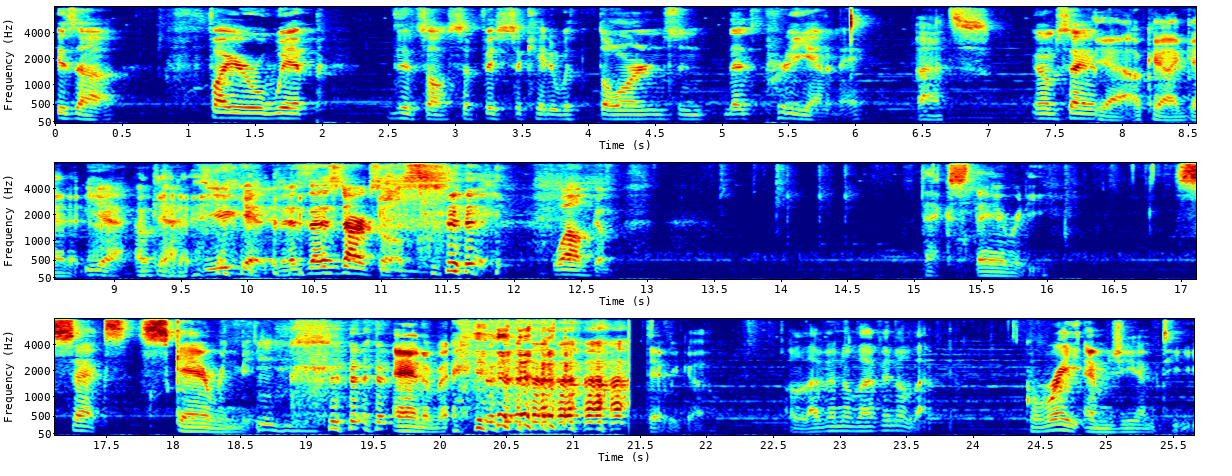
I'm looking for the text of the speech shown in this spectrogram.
Is a fire whip that's all sophisticated with thorns and that's pretty anime. That's You know what I'm saying? Yeah, okay, I get it. now. Yeah, I okay. get it. you get it. That's, that's Dark Souls. Welcome. Dexterity. Sex scaring me. Anime. there we go. 11, 11, 11. Great MGMT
